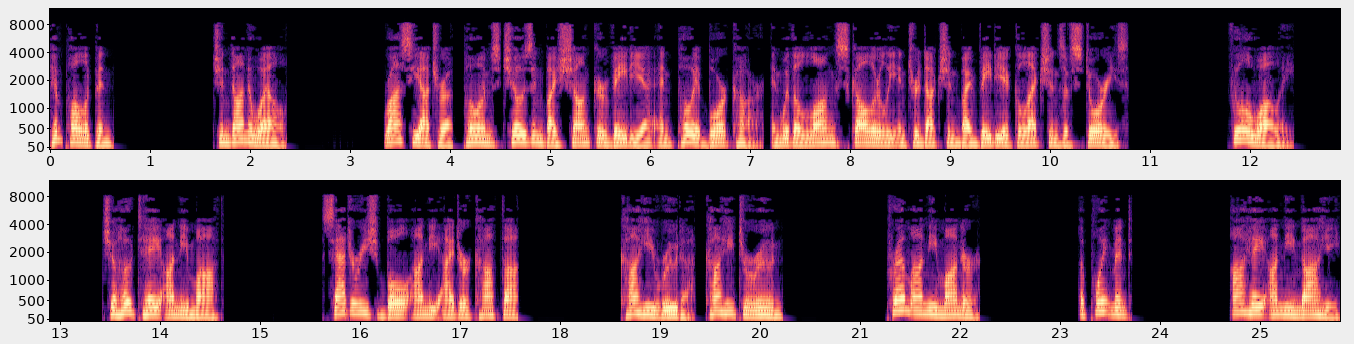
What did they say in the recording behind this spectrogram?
Pimpalapan Chandanawel Rasiyatra, poems chosen by Shankar Vaidya and poet Borkar, and with a long scholarly introduction by Vaidya collections of stories. Fulawali Chahote Ani Math Satarish Bol Ani Iter Katha Kahi Ruda, Kahi Tarun Prem Ani Manar Appointment Ahe Ani Nahi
